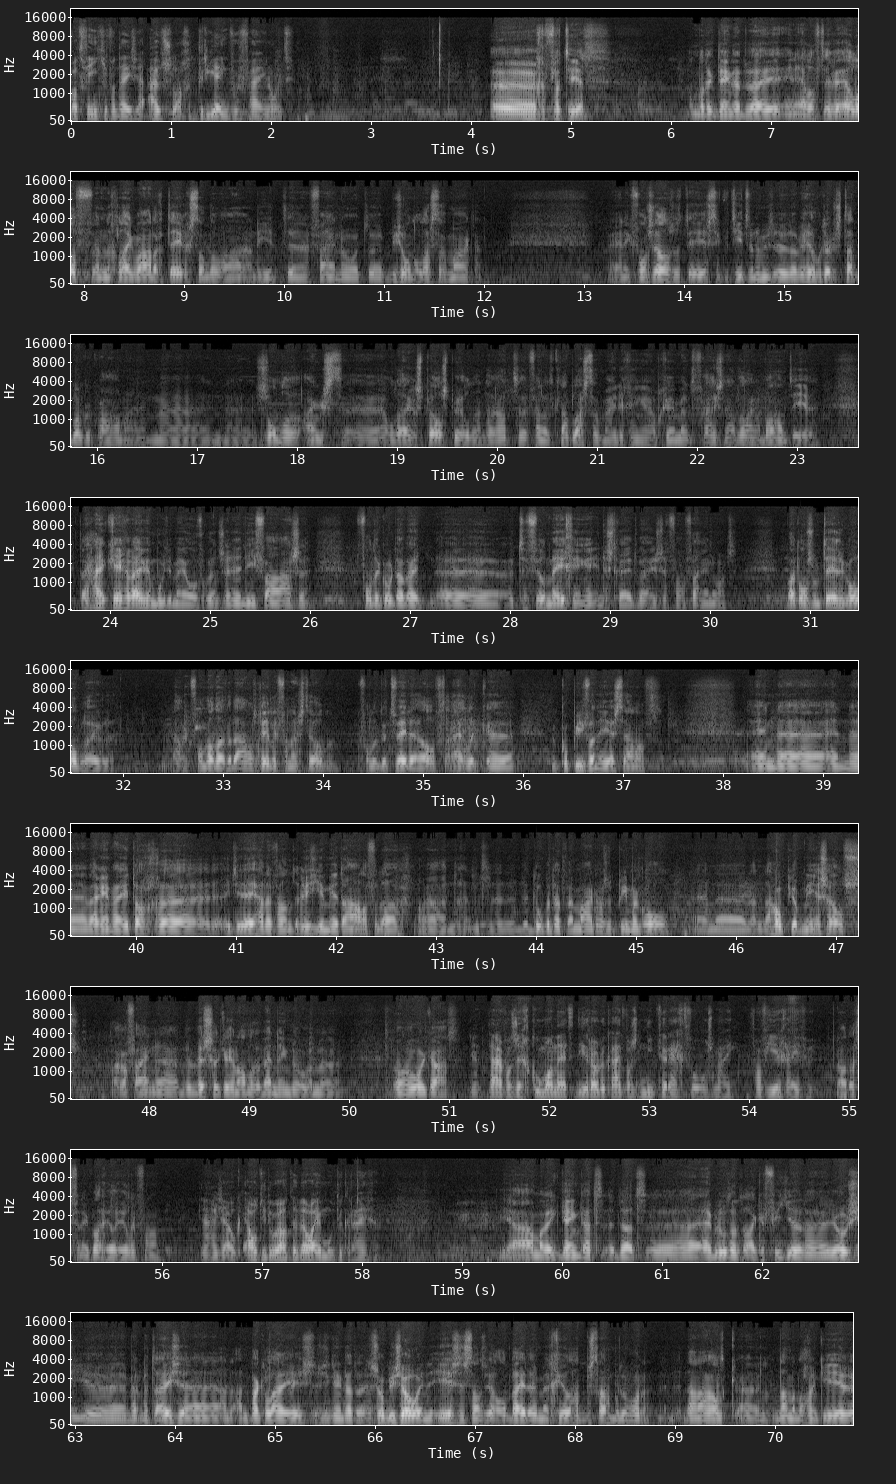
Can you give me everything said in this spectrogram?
Wat vind je van deze uitslag? 3-1 voor Feyenoord. Uh, geflatteerd. Omdat ik denk dat wij in 11 tegen 11 een gelijkwaardige tegenstander waren. Die het uh, Feyenoord uh, bijzonder lastig maakte. En ik vond zelfs het eerste kwartier, 20 minuten dat we heel goed uit de startblokken kwamen. En, en zonder angst ons eigen spel speelden. Daar had Feyenoord knap lastig mee. Die gingen op een gegeven moment vrij snel de lange bal hanteren. Daar kregen wij weer moeite mee overigens. En in die fase vond ik ook dat wij te veel meegingen in de strijdwijze van Feyenoord. Wat ons een tegengoal opleverde. Nou, ik vond wel dat we daar ons redelijk van herstelden. Vond ik de tweede helft eigenlijk uh, een kopie van de eerste helft. En, uh, en uh, waarin wij toch het idee hadden van er is hier meer te halen vandaag. Nou ja, de, doelpunt dat wij maakten was een prima goal. En dan hoop je op meer zelfs. Maar fijn, de wedstrijd kreeg een andere wending door een, door een rode kaart. Ja, daarvan zegt Koeman net, die rode kaart was niet terecht volgens mij van viergever. Nou, dat vind ik wel heel eerlijk van hij zei ook, El Tidor had er wel een moeten krijgen. Ja, maar ik denk dat, dat uh, hij bedoelt dat het akkefietje, dat uh, met Matthijs aan, aan het bakkeleien is. Dus ik denk dat er sowieso in de eerste instantie al beide met geel had bestraft moeten worden. Daarna nam het nog een keer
